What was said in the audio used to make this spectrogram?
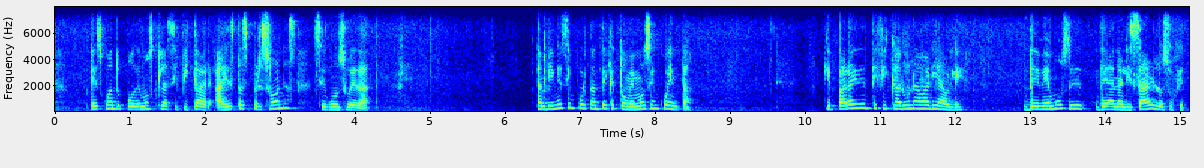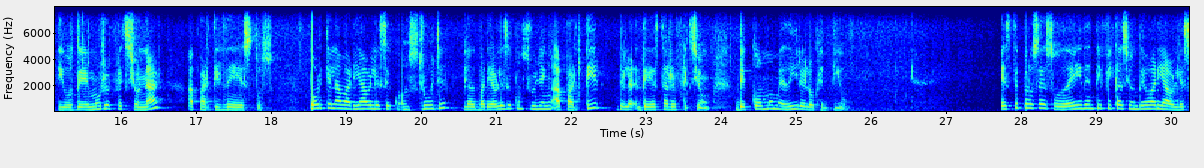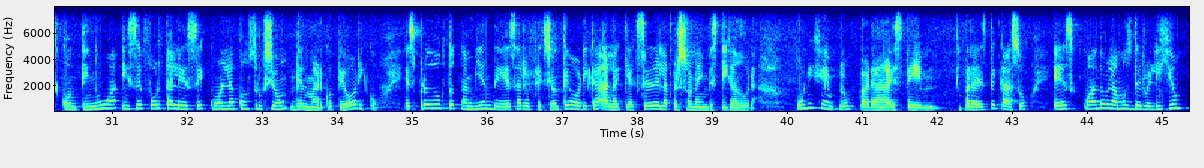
es cuando podemos clasificar a estas personas según su edad. También es importante que tomemos en cuenta que para identificar una variable debemos de, analizar los objetivos, debemos reflexionar a partir de estos, porque la variable se construye, las variables se construyen a partir de, de esta reflexión, de cómo medir el objetivo. Este proceso de identificación de variables continúa y se fortalece con la construcción del marco teórico. Es producto también de esa reflexión teórica a la que accede la persona investigadora. Un ejemplo para este, este caso es cuando hablamos de religión.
